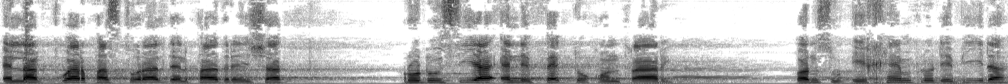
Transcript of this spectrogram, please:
el actuar pastoral del padre Jacques producía el efecto contrario. Con su ejemplo de vida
